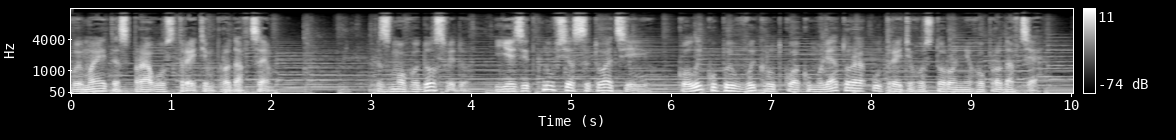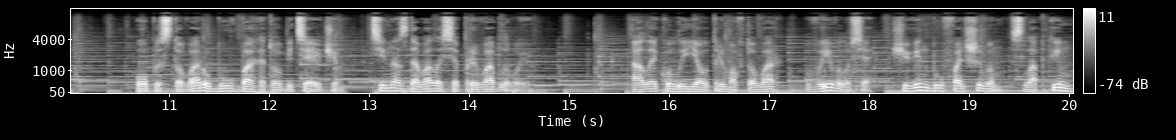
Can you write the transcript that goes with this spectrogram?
ви маєте справу з третім продавцем. З мого досвіду, я зіткнувся з ситуацією, коли купив викрутку акумулятора у третього стороннього продавця. Опис товару був багатообіцяючим, ціна здавалася привабливою. Але коли я отримав товар, виявилося, що він був фальшивим, слабким,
